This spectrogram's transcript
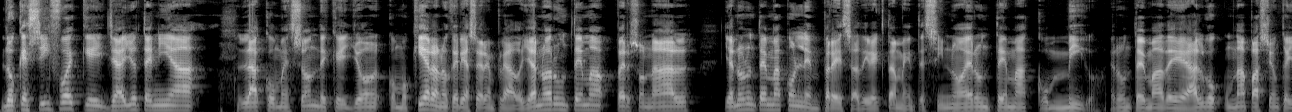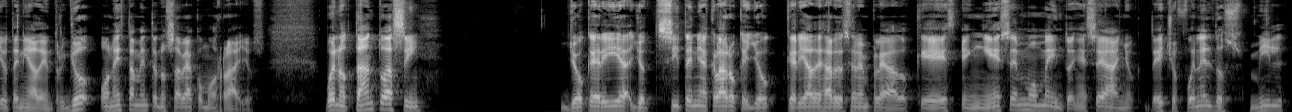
Lo que sí fue que ya yo tenía la comezón de que yo, como quiera, no quería ser empleado. Ya no era un tema personal, ya no era un tema con la empresa directamente, sino era un tema conmigo. Era un tema de algo, una pasión que yo tenía dentro. Yo honestamente no sabía cómo rayos. Bueno, tanto así yo quería, yo sí tenía claro que yo quería dejar de ser empleado, que es en ese momento, en ese año, de hecho fue en el 2000,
